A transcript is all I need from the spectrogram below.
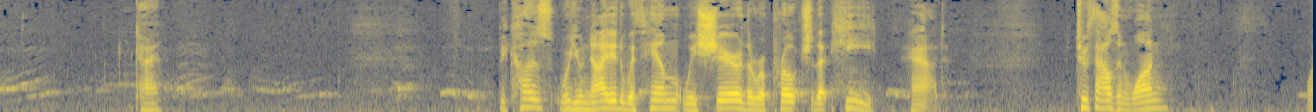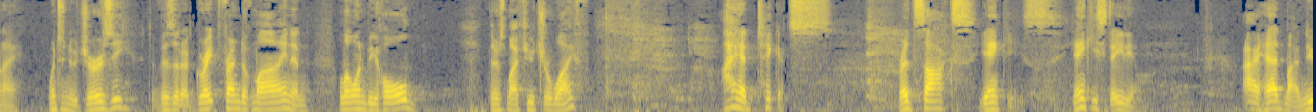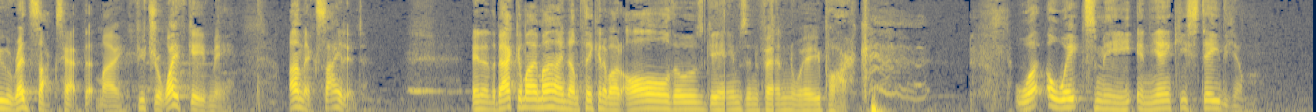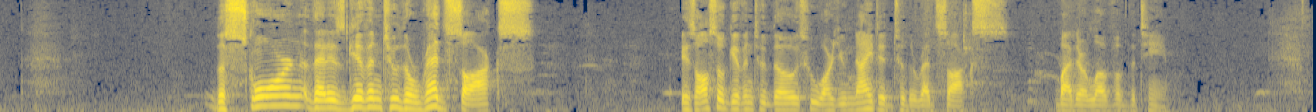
Okay? Because we're united with Him, we share the reproach that He had. 2001, when I went to New Jersey to visit a great friend of mine, and lo and behold, there's my future wife. I had tickets Red Sox, Yankees, Yankee Stadium. I had my new Red Sox hat that my future wife gave me. I'm excited. And in the back of my mind, I'm thinking about all those games in Fenway Park. what awaits me in Yankee Stadium? The scorn that is given to the Red Sox is also given to those who are united to the Red Sox by their love of the team.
